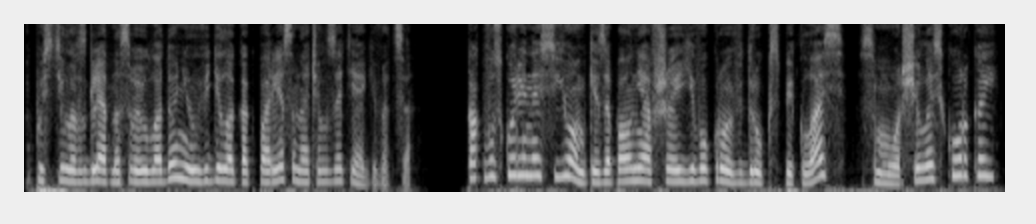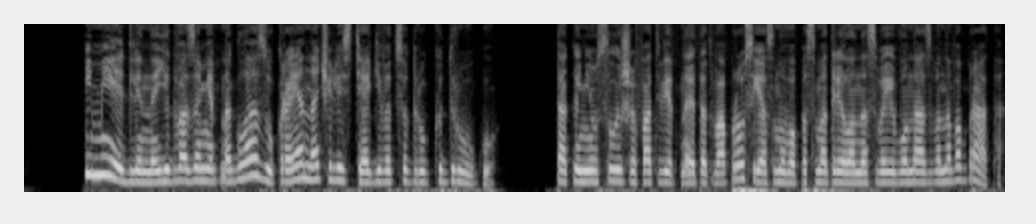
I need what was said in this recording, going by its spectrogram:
Опустила взгляд на свою ладонь и увидела, как порез начал затягиваться. Как в ускоренной съемке, заполнявшая его кровь вдруг спеклась, сморщилась коркой, и медленно, едва заметно глазу, края начали стягиваться друг к другу. Так и не услышав ответ на этот вопрос, я снова посмотрела на своего названного брата.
